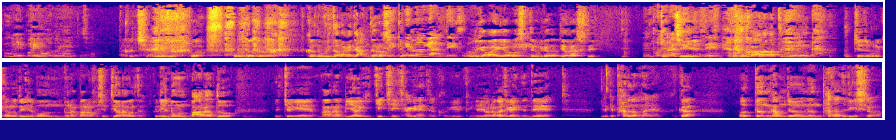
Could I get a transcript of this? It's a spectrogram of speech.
좋은 네, 일본 영화도 도 많죠. 그렇지. AV, 포, 포르노도. 그건 우리나라가 이제 안 열었을 네, 경우에. 개방이 안 돼 있어. 우리가 만약에 열었을 때 네. 우리가 더 뛰어날 수도 있, 네, 더 잘할 수 겠지 있는데. 근데 그 만화 같은 경우는 국제적으로 겨뤄도 일본 문화 만화 훨씬 뛰어나거든. 그 일본 만화도 일종의 만화 미학이 있겠지. 자기네들은 거기에 굉장히 여러 가지가 있는데 이렇게 다르단 말이야. 그러니까 어떤 감정은 받아들이기 싫어.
